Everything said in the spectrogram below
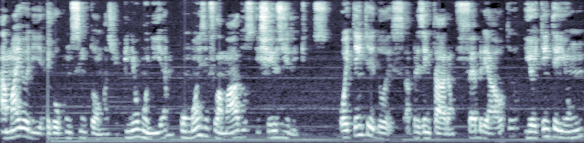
a maioria chegou com sintomas de pneumonia, pulmões inflamados e cheios de líquidos. 82 apresentaram febre alta e 81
